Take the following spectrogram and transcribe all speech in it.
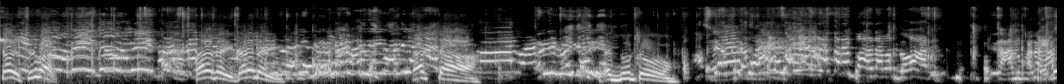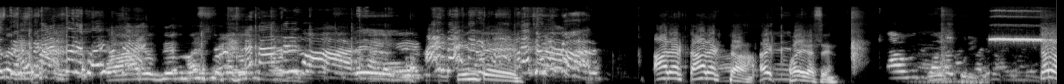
চল শুরু তাড়াতাড়ি তাড়াতাড়ি একটা। দুটো। তিনটে। আর একটা আর একটা। হয়ে গেছে। চলো।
